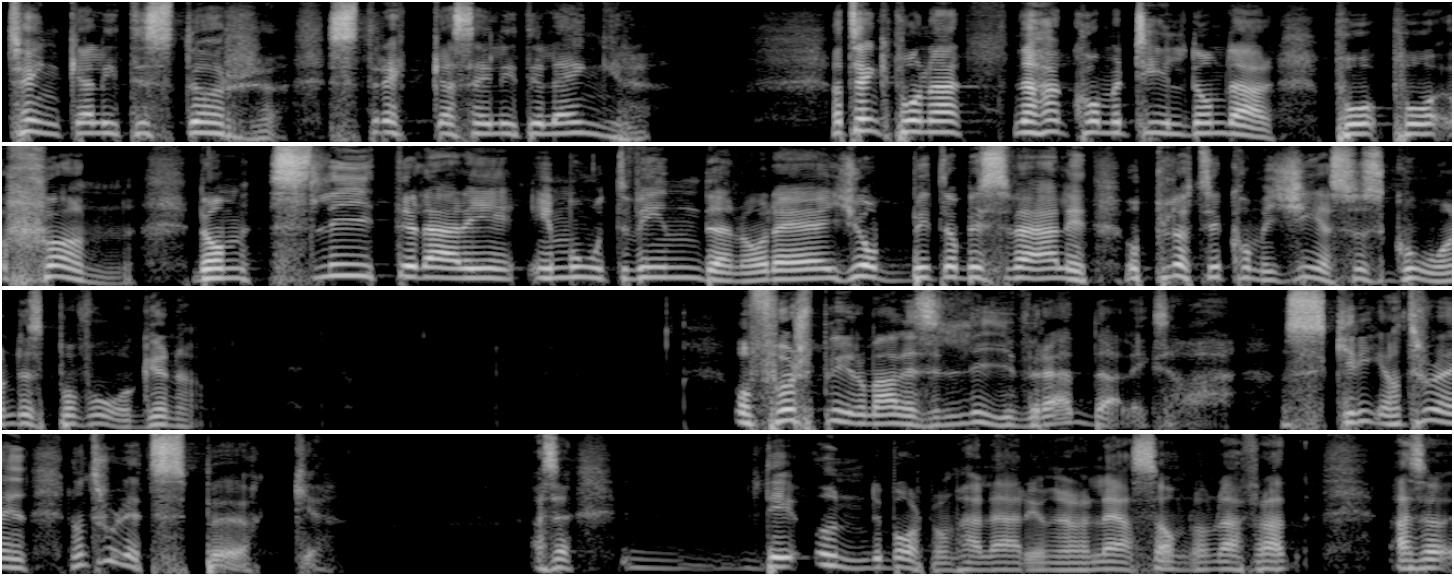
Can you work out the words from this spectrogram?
tänka lite större, sträcka sig lite längre. Jag tänker på när, när han kommer till dem där på, på sjön. De sliter där i, i motvinden och det är jobbigt och besvärligt och plötsligt kommer Jesus gåendes på vågorna. Och först blir de alldeles livrädda. Liksom. De, skriker, de, tror det är, de tror det är ett spöke. Alltså, det är underbart med de här lärjungarna att läsa om dem därför att alltså,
